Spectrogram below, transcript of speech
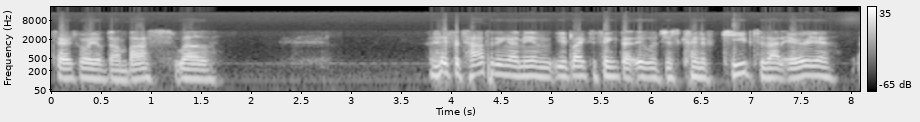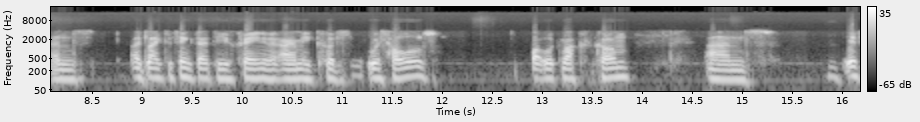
territory of Donbass, well, if it's happening, I mean, you'd like to think that it would just kind of keep to that area, and I'd like to think that the Ukrainian army could withhold what would, what could come, and if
